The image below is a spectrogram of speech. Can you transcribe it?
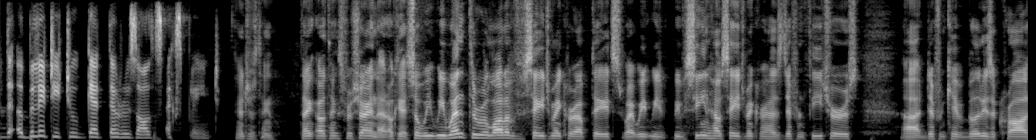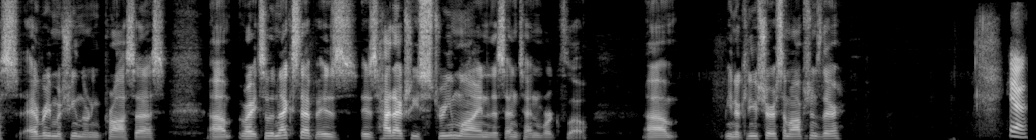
the ability to get the results explained Interesting. Thank, oh, thanks for sharing that. Okay, so we, we went through a lot of SageMaker updates. Right, we, we we've seen how SageMaker has different features, uh, different capabilities across every machine learning process. Um, right, so the next step is is how to actually streamline this end to end workflow. Um, you know, can you share some options there? Yeah,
